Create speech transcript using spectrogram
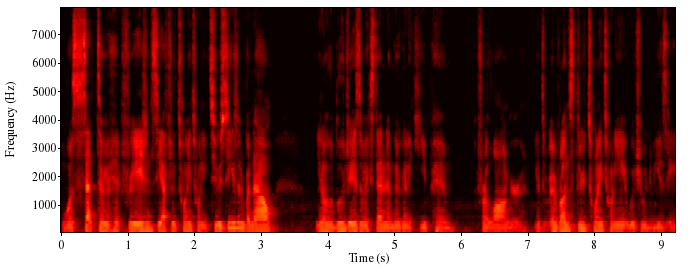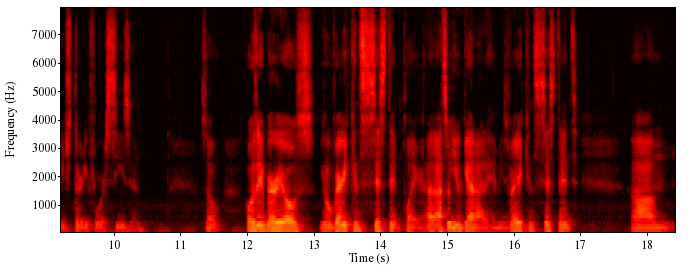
was set to hit free agency after the 2022 season, but now, you know, the Blue Jays have extended him. They're going to keep him for longer. It, it runs through 2028, which would be his age 34 season. So Jose Berrios, you know, very consistent player. That's what you get out of him. He's very consistent. Um,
